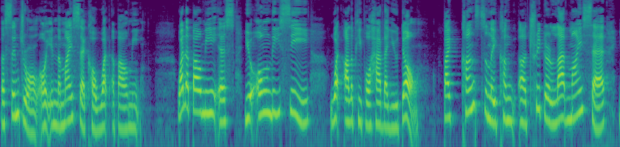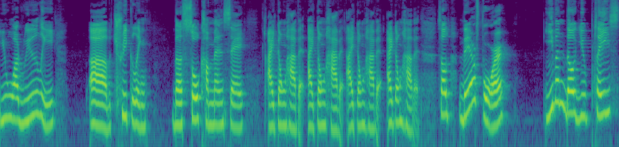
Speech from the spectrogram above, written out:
a syndrome or in the mindset called what about me? What about me is you only see what other people have that you don't. By constantly con- uh, trigger that mindset, you are really uh, triggering the soul command say, I don't have it, I don't have it, I don't have it, I don't have it. So therefore, even though you place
